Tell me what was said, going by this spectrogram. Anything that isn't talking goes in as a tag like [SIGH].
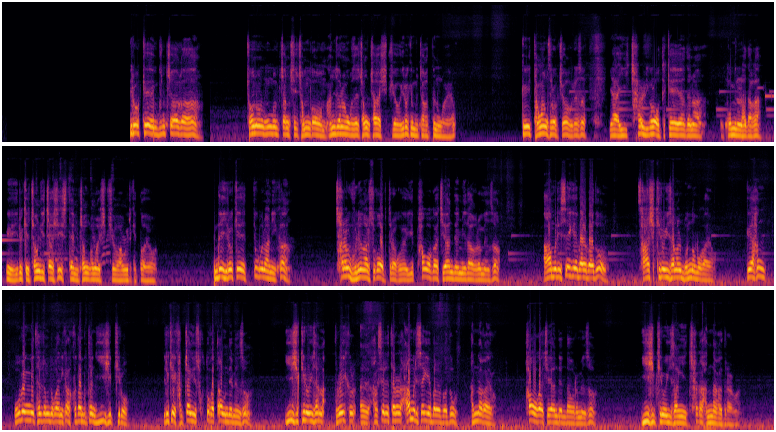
이렇게 문자가 전원 공급 장치 점검, 안전한 곳에 정차하십시오. 이렇게 문자가 뜨는 거예요. 그 당황스럽죠. 그래서 야, 이 차를 이걸 어떻게 해야 되나 고민을 하다가 예, 이렇게 전기차 시스템 점검하십시오 하고 이렇게 떠요. 근데 이렇게 뜨고 나니까 차를 운행할 수가 없더라고요. 이 파워가 제한됩니다. 그러면서 아무리 세게 밟아도 40km 이상을 못 넘어가요. 그게 한 500m 정도 가니까 그다음부터는 20km. 이렇게 갑자기 속도가 다운되면서 20km 이상 브레이크 아, 악셀레터를 아무리 세게 밟아도 안 나가요. 파워가 제한된다 그러면서 20km 이상이 차가 안 나가더라고요.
